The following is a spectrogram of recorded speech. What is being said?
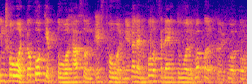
introvert ก็พวกเก็บตัวครับ ส่วน extrovert เนี่ยก็จะเป็นพวกแสดงตัวหรือว่าเปิดเผยตัวตน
